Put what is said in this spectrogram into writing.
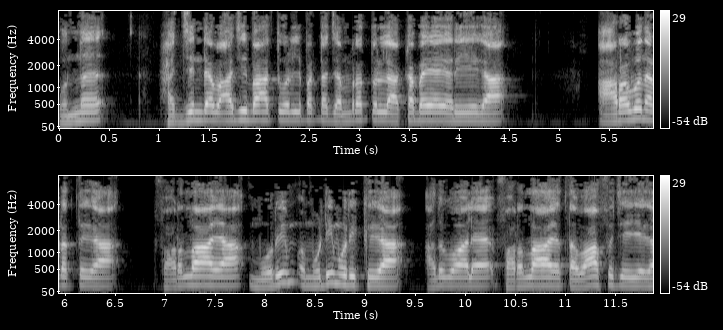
ഒന്ന് ഹജ്ജിന്റെ വാജിബാത്തുകളിൽപ്പെട്ട ജംറത്തുൽ അക്കബയെ എറിയുക. അറവ് നടത്തുക ഫർലായ മുറി മുടി മുറിക്കുക അതുപോലെ ഫർലായ തവാഫ് ചെയ്യുക.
